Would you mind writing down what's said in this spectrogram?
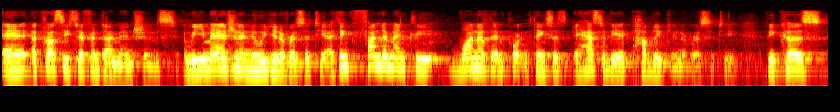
uh, across these different dimensions, and we imagine a new university, I think fundamentally one of the important things is it has to be a public university because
